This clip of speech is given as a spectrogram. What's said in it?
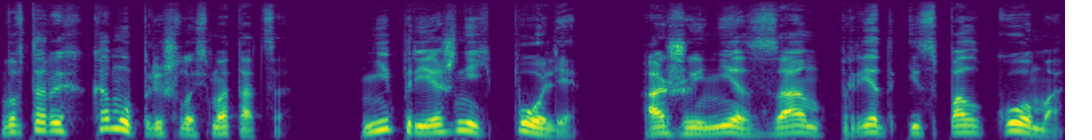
Во-вторых, кому пришлось мотаться? Не прежней Поле, а жене зам пред исполкома,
